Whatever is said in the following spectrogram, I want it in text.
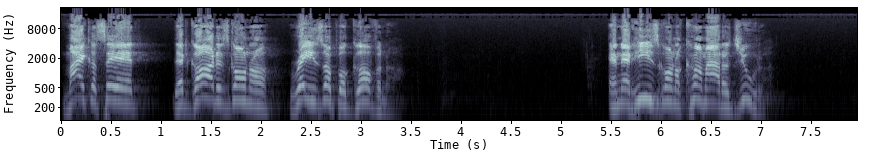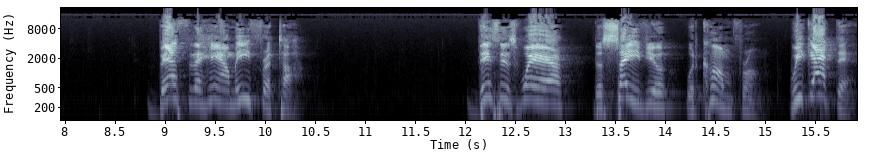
Micah said that God is going to raise up a governor and that he's going to come out of Judah. Bethlehem Ephratah. This is where the Savior would come from. We got that.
